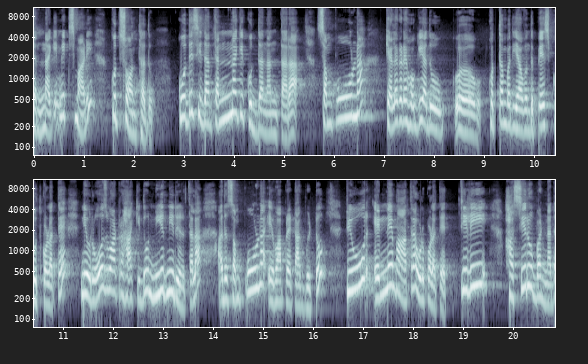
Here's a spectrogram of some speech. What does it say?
ಚೆನ್ನಾಗಿ ಮಿಕ್ಸ್ ಮಾಡಿ ಕುದಿಸೋ ಅಂಥದ್ದು ಕುದಿಸಿದ, ಚೆನ್ನಾಗಿ ಕುದ್ದ ನಂತರ ಸಂಪೂರ್ಣ ಕೆಳಗಡೆ ಹೋಗಿ ಅದು ಕೊತ್ತಂಬರಿಯ ಒಂದು ಪೇಸ್ಟ್ ಕೂತ್ಕೊಳ್ಳುತ್ತೆ. ನೀವು ರೋಸ್ ವಾಟ್ರ್ ಹಾಕಿದ್ದು ನೀರು ನೀರು ಇರುತ್ತಲ್ಲ, ಅದು ಸಂಪೂರ್ಣ ಎವಾಪ್ರೇಟ್ ಆಗಿಬಿಟ್ಟು ಪ್ಯೂರ್ ಎಣ್ಣೆ ಮಾತ್ರ ಉಳ್ಕೊಳ್ಳುತ್ತೆ. ತಿಳಿ ಹಸಿರು ಬಣ್ಣದ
